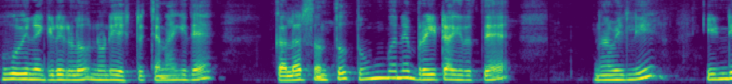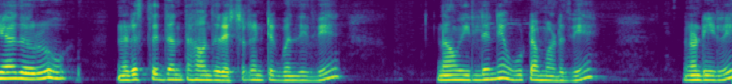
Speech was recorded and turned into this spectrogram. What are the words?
ಹೂವಿನ ಗಿಡಗಳು ನೋಡಿ ಎಷ್ಟು ಚೆನ್ನಾಗಿದೆ. ಕಲರ್ಸ್ ಅಂತೂ ತುಂಬಾ ಬ್ರೈಟ್ ಆಗಿರುತ್ತೆ. ನಾವಿಲ್ಲಿ ಇಂಡಿಯಾದವರು ನಡೆಸ್ತಿದ್ದಂತಹ ಒಂದು ರೆಸ್ಟೋರೆಂಟಿಗೆ ಬಂದಿದ್ವಿ. ನಾವು ಇಲ್ಲೇ ಊಟ ಮಾಡಿದ್ವಿ. ನೋಡಿ ಇಲ್ಲಿ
